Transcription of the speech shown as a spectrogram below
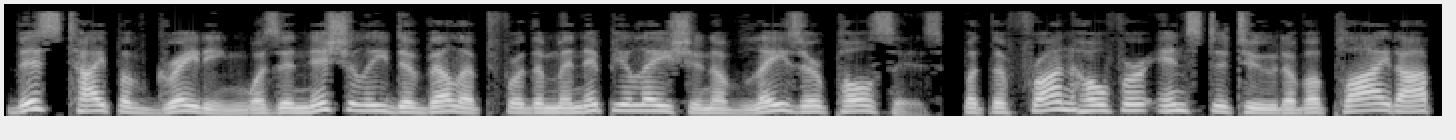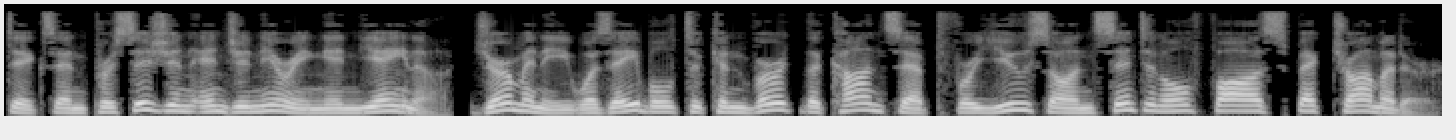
This type of grating was initially developed for the manipulation of laser pulses, but the Fraunhofer Institute of Applied Optics and Precision Engineering in Jena, Germany was able to convert the concept for use on Sentinel-4's spectrometer.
